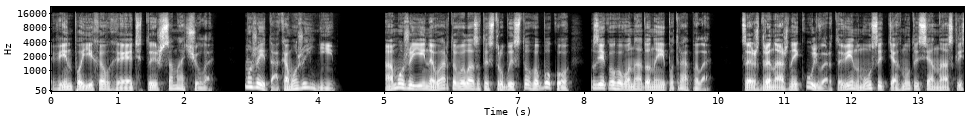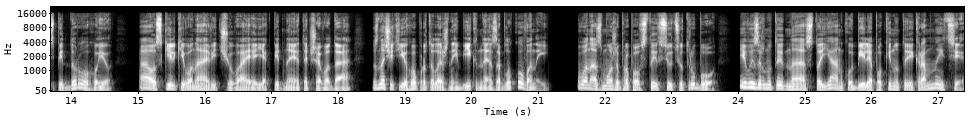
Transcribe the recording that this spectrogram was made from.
Він поїхав геть, ти ж сама чула. Може, і так, а може, і ні. А може, їй не варто вилазити з труби з того боку, з якого вона до неї потрапила. Це ж дренажний кульверт, він мусить тягнутися наскрізь під дорогою, а оскільки вона відчуває, як під нею тече вода, значить його протилежний бік не заблокований. Вона зможе проповсти всю цю трубу і визирнути на стоянку біля покинутої крамниці,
